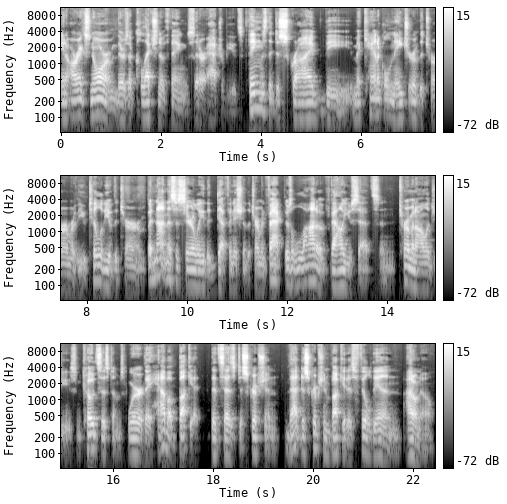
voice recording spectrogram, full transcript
in RxNorm, there's a collection of things that are attributes, things that describe the mechanical nature of the term or the utility of the term, but not necessarily the definition of the term. In fact, there's a lot of value sets and terminologies and code systems where they have a bucket that says description, that description bucket is filled in, I don't know,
